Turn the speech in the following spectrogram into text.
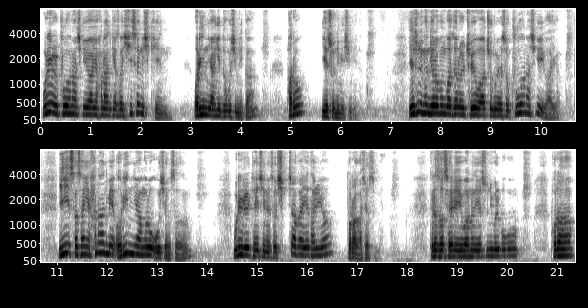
우리를 구원하시기 위하여 하나님께서 희생시킨 어린 양이 누구십니까? 바로 예수님이십니다. 예수님은 여러분과 저를 죄와 죽음에서 구원하시기 위하여 이 세상에 하나님의 어린 양으로 오셔서 우리를 대신해서 십자가에 달려 돌아가셨습니다. 그래서 세례 요한은 예수님을 보고 보라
